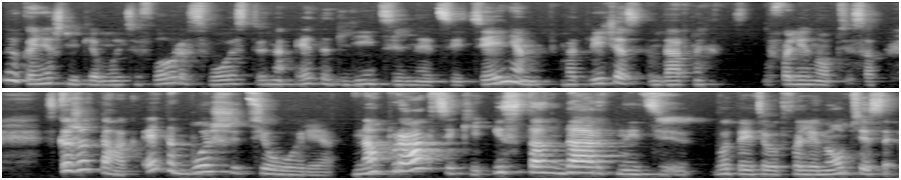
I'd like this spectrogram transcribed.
Ну и, конечно, для мультифлоры свойственно это длительное цветение, в отличие от стандартных фаленопсисов. Скажу так, это больше теория. На практике и стандартные вот эти вот фаленопсисы,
